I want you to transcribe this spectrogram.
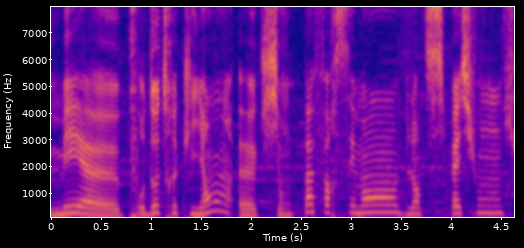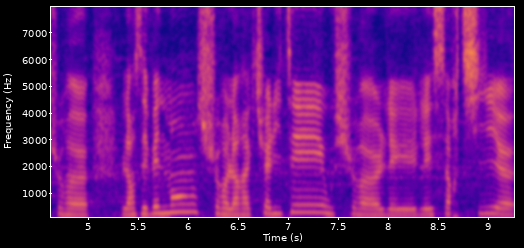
mais pour d'autres clients qui n'ont pas forcément de l'anticipation sur leurs événements, sur leur actualité ou sur les, sorties mm.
